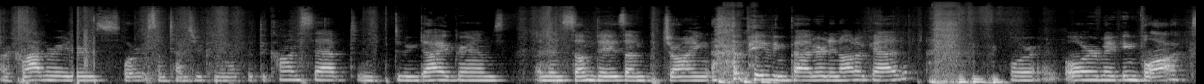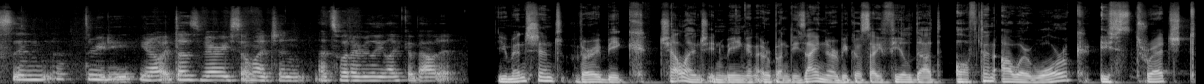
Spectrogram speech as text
our collaborators, or sometimes you're coming up with the concept and doing diagrams. And then some days I'm drawing a paving pattern in AutoCAD or or making blocks in 3D. You know, it does vary so much and that's what I really like about it. You mentioned very big challenge in being an urban designer because I feel that often our work is stretched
